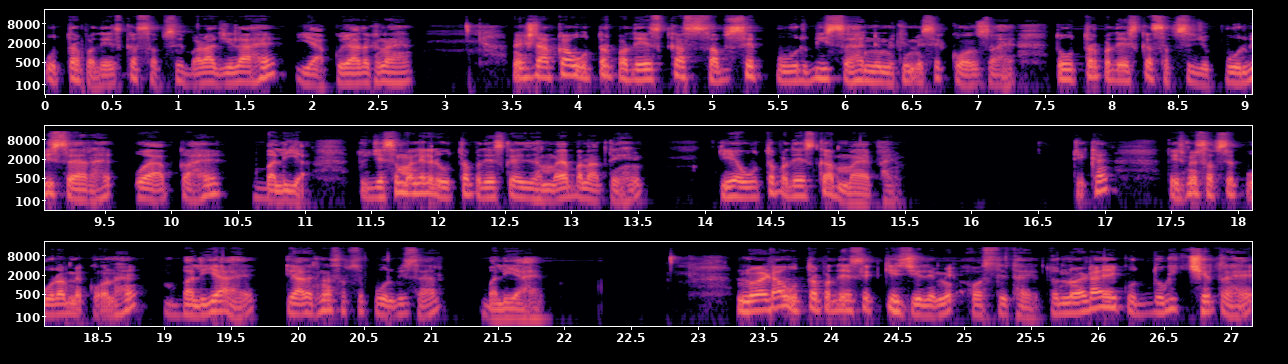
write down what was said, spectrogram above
उत्तर प्रदेश का सबसे बड़ा जिला है, ये आपको याद रखना है। नेक्स्ट आपका उत्तर प्रदेश का सबसे पूर्वी शहर निम्नलिखित में से कौन सा है? तो उत्तर प्रदेश का सबसे जो पूर्वी शहर है, वो आपका है बलिया। तो जैसे मान लिया उत्तर प्रदेश का हम मैप बनाते हैं तो यह उत्तर प्रदेश का मैप है। ठीक है? तो इसमें सबसे पूर्व में कौन है? बलिया है। याद रखना, सबसे पूर्वी शहर बलिया है। नोएडा, उत्तर प्रदेश के किस ज़िले में अवस्थित है? तो नोएडा एक औद्योगिक क्षेत्र है,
